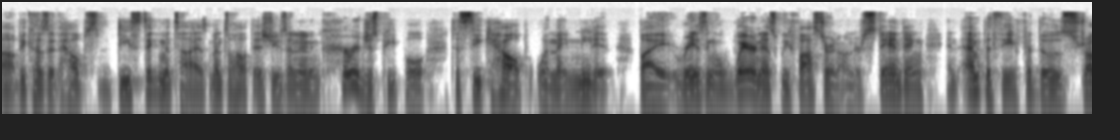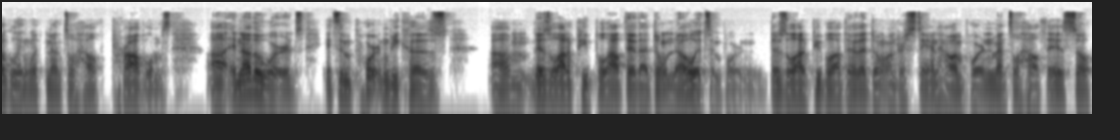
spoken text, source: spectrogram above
uh, because it helps destigmatize mental health issues and it encourages people to seek help when they need it. By raising awareness, we foster an understanding and empathy for those struggling with mental health problems. Uh, in other words, it's important because um, there's a lot of people out there that don't know it's important. There's a lot of people out there that don't understand how important mental health is. So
